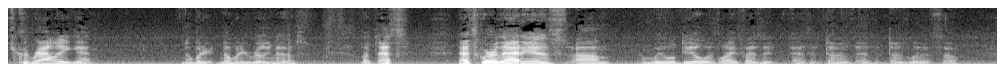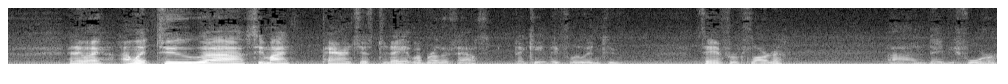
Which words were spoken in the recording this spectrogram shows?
She could rally again. Nobody, nobody really knows. But that's that's where that is, um, and we will deal with life as it as it does as it does with us. So anyway, I went to uh, see my parents yesterday at my brother's house. They came, they flew into Sanford, Florida, uh, the day before,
